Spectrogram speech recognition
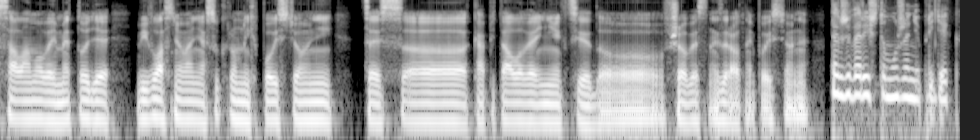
salamovej metóde vyvlastňovania súkromných poisťovní cez uh, kapitálové injekcie do Všeobecnej zdravotnej poisťovne. Takže veríš tomu, že nepríde k,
